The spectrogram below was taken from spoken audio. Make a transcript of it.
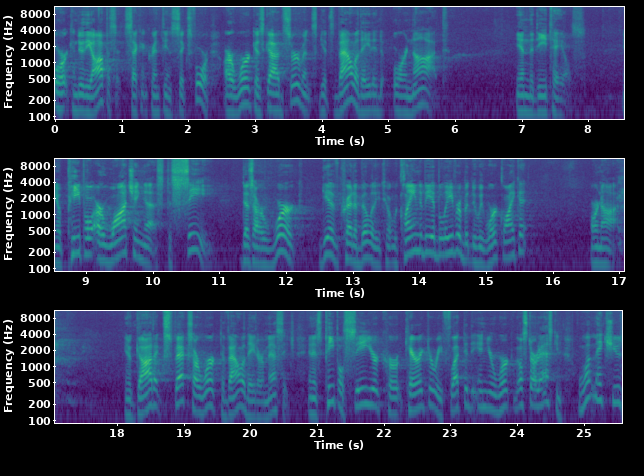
Or it can do the opposite. 2 Corinthians 6 4. Our work as God's servants gets validated or not in the details. You know, people are watching us to see does our work give credibility to it? We claim to be a believer, but do we work like it or not? You know, God expects our work to validate our message. And as people see your character reflected in your work, they'll start asking, what makes you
